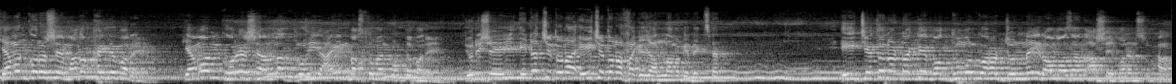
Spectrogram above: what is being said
কেমন করে সে মাদক খাইতে পারে? কেমন করে সে আল্লাহ দ্রোহী আইন বাস্তবায়ন করতে পারে? যদি সে এটা চেতনা, এই চেতনা থাকে যে আল্লাহ আমাকে দেখছেন। এই চেতনাটাকে বদ্ধমূল করার জন্যই রমাজান আসে, বলেন সুহান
